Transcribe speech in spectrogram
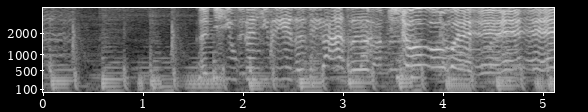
and you can see the signs that I'm showing.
